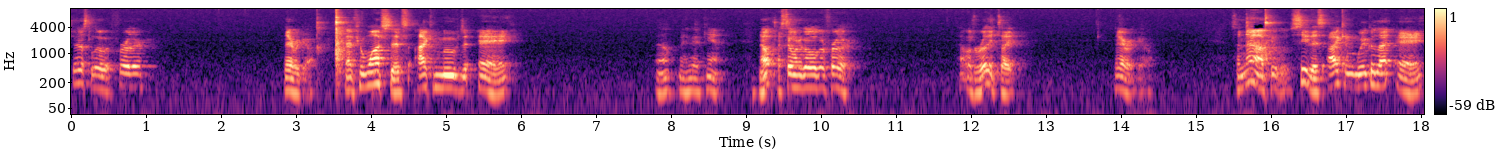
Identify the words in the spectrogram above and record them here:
just a little bit further. There we go. Now if you watch this, I can move the A. No, maybe I can't. Nope, I still want to go a little bit further. That was really tight. There we go. So now if you see this, I can wiggle that A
